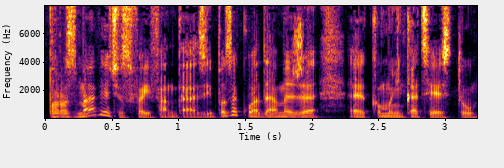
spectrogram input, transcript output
porozmawiać o swojej fantazji, bo zakładamy, że komunikacja jest tu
